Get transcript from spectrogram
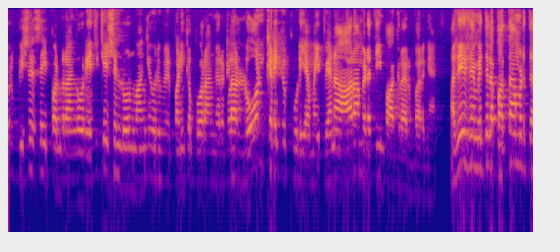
ஒரு பிஸ்னஸை பண்றாங்க ஒரு எஜுகேஷன் லோன் வாங்கி ஒரு படிக்க போகிறாங்கிறக்கெல்லாம் லோன் கிடைக்கக்கூடிய அமைப்பு. ஏன்னா ஆறாம் இடத்தையும் பாக்குறாரு பாருங்க. அதே சமயத்துல பத்தாம் இடத்த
